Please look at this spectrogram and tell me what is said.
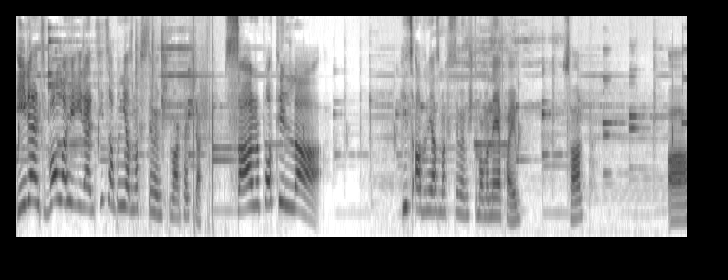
İğrenç. Vallahi iğrenç. Hiç adını yazmak istememiştim arkadaşlar. Sarpotilla. Hiç adını yazmak istememiştim ama ne yapayım? Sarp. A.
